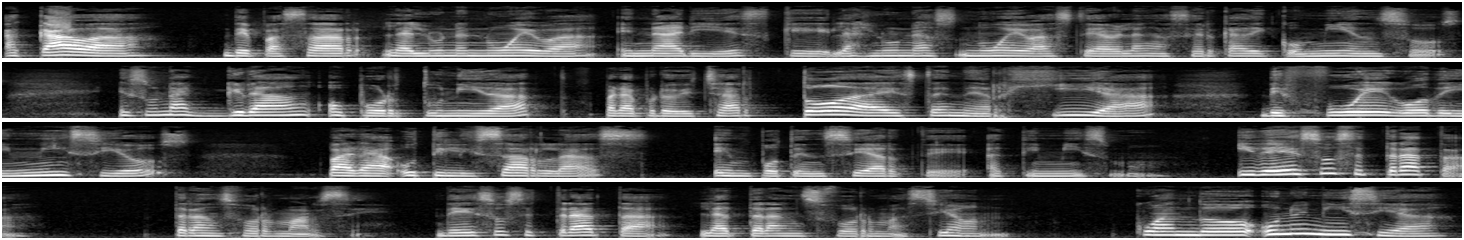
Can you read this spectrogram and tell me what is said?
acaba de pasar la luna nueva en Aries, que las lunas nuevas te hablan acerca de comienzos, es una gran oportunidad para aprovechar toda esta energía de fuego, de inicios, para utilizarlas en potenciarte a ti mismo. Y de eso se trata transformarse. De eso se trata la transformación. Cuando uno inicia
